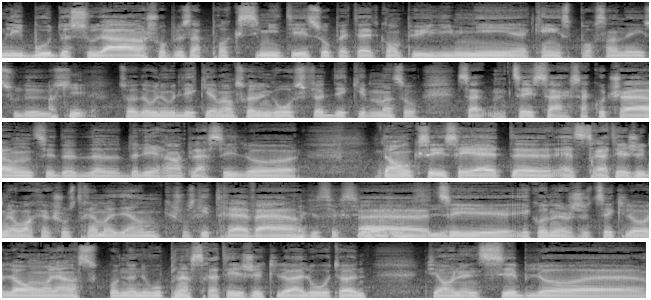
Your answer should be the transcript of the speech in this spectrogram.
les bouts de soudage soient plus à proximité, soit peut-être qu'on peut éliminer euh, 15% des soudeuses. OK. Ça, au niveau de l'équipement, parce qu'on a une grosse flotte d'équipements, ça, ça, ça, ça coûte cher tu sais, de, de, de les remplacer. Là. Donc, c'est c'est être, euh, être stratégique, mais avoir quelque chose de très moderne, quelque chose qui est très vert. Ok, c'est que c'est, euh, éco-énergétique. Là, là, on lance on a un nouveau plan stratégique là, à l'automne. Puis on a une cible là, euh,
